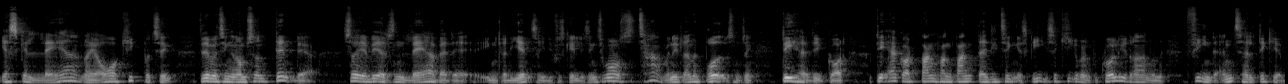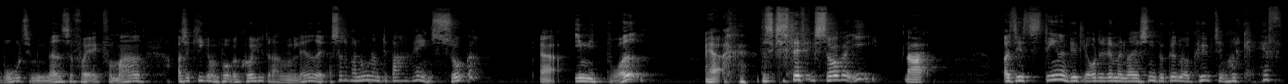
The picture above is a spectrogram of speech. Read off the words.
jeg skal lære, når jeg er over og kigge på ting. Det der med at tænke, om sådan den der, så er jeg ved at sådan lære, hvad der er ingredienser i de forskellige ting. Så, hvornår så tager man et eller andet brød, som tænker, det her det er godt. Det er godt, bang, bang, bang, der er de ting, jeg skal i. Så kigger man på kulhydraterne, fint antal, det kan jeg bruge til min mad, så får jeg ikke for meget. Og så kigger man på, hvad kulhydraterne er lavet af, og så er der bare nogle af dem, det er bare rent sukker Ja. i mit brød. Ja. Der skal slet ikke sukker i. Nej. Og det stener virkelig over det der med, når jeg sådan begynder at købe ting, hold kæft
